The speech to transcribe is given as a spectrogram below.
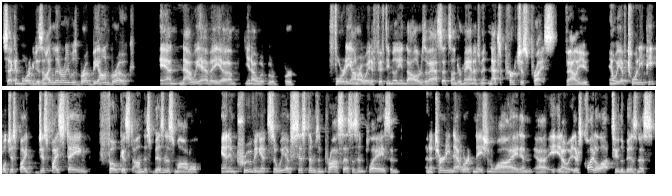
second mortgages. And I literally was broke, beyond broke. And now we have a, um, you know, we're, we're 40 on our way to $50 million of assets under management and that's purchase price value and we have 20 people just by just by staying focused on this business model and improving it so we have systems and processes in place and an attorney network nationwide and uh, you know there's quite a lot to the business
